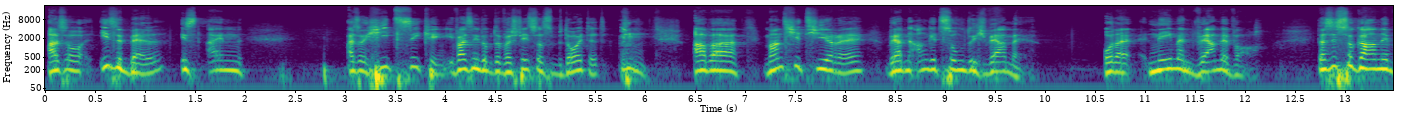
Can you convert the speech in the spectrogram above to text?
Also Isabel ist ein, also heat-seeking. Ich weiß nicht, ob du verstehst, was das bedeutet, aber manche Tiere werden angezogen durch Wärme oder nehmen Wärme wahr. Das ist sogar eine,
